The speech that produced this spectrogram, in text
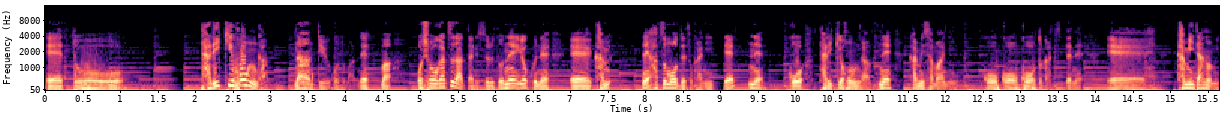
えっ、ー、と、他力本願なんていう言葉ね。まあ、お正月だったりするとね、よくね、えー、神、ね、初詣とかに行って、ね、こう、他力本願、ね、神様に、こう、こう、こうとかつってね、えー、神頼み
